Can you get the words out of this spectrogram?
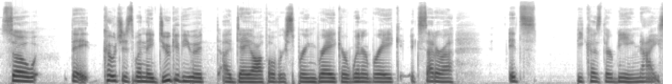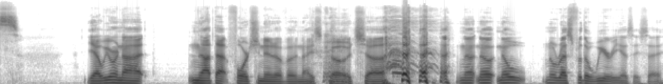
So, the coaches, when they do give you a, a day off over spring break or winter break, etc., it's because they're being nice. Yeah, we were not not that fortunate of a nice coach. uh, no, no, no, no rest for the weary, as they say.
